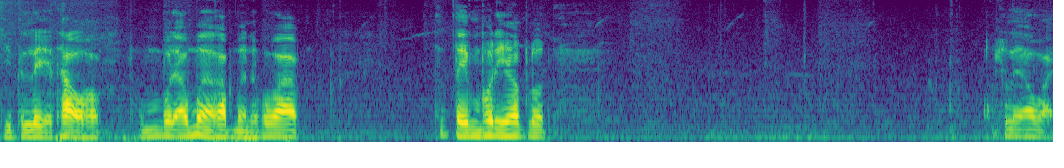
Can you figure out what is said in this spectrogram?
ขีดทะเลเท่าครับ ผมบไดเอาเมื่อครับเหมือนเพราะว่าเต็มพอดีครับรถก็เลยเอาไว้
